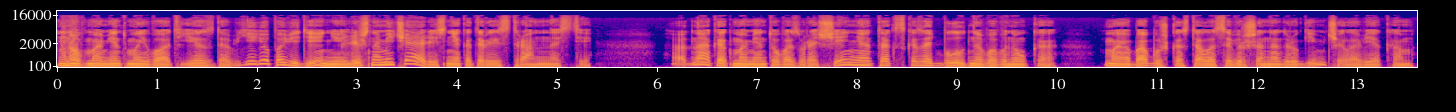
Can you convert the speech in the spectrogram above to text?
Но в момент моего отъезда в ее поведении лишь намечались некоторые странности. Однако к моменту возвращения, так сказать, блудного внука, моя бабушка стала совершенно другим человеком.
